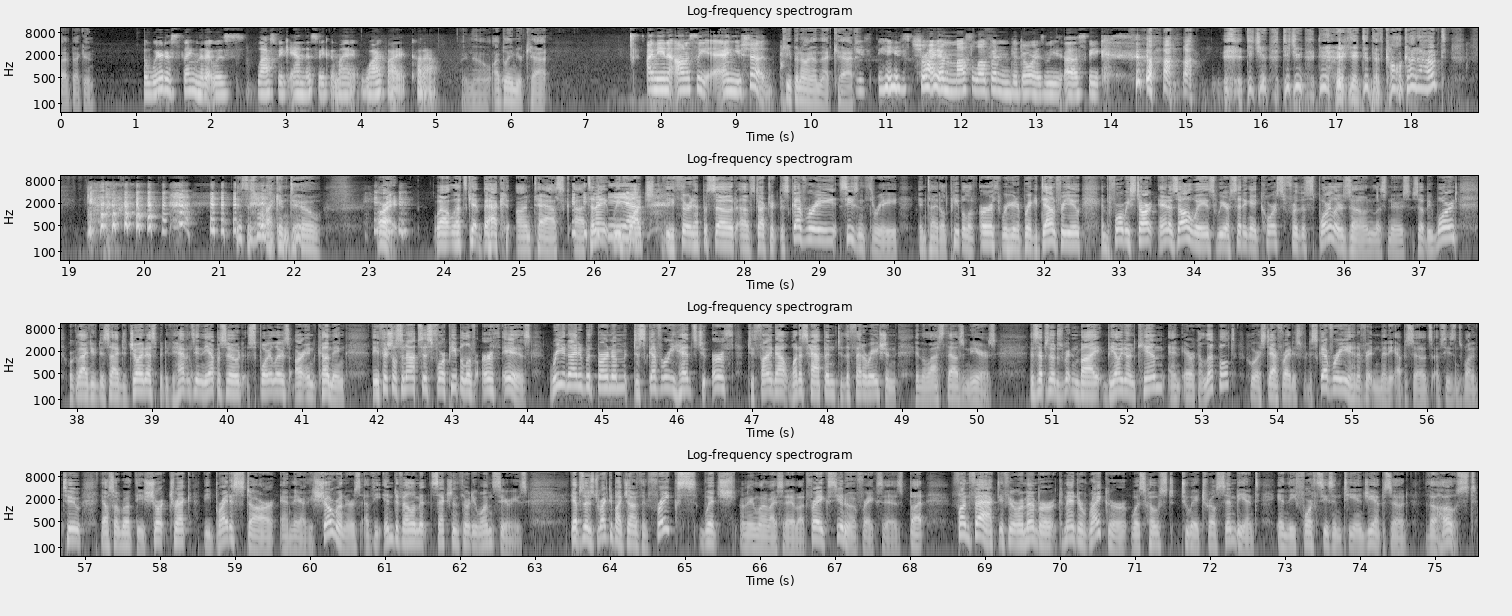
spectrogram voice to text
Dive back in. the weirdest thing that it was last week and this week that my Wi-Fi cut out. I know. I blame your cat. I mean, honestly, and you should. Keep an eye on that cat. He's, he's trying to muscle open the door as we uh, speak. did you? Did you? Did, did the call cut out? this is what I can do. All right. Well, let's get back on task. Uh, tonight we've Yeah. watched the third episode of Star Trek Discovery, Season 3, entitled People of Earth. We're here to break it down for you. And before we start, and as always, we are setting a course for the spoiler zone, listeners. So be warned, we're glad you've decided to join us, but if you haven't seen the episode, spoilers are incoming. The official synopsis for People of Earth is Reunited with Burnham, Discovery heads to Earth to find out what has happened to the Federation in the last thousand years. This episode is written by Bo Yeon Kim and Erika Lippoldt, who are staff writers for Discovery and have written many episodes of seasons one and two. They also wrote the short trek The Brightest Star, and they are the showrunners of the In Development Section 31 series. The episode is directed by Jonathan Frakes, which, I mean, what do I say about Frakes? You know who Frakes is. But fun fact if you remember, Commander Riker was host to a Trill symbiont in the fourth season TNG episode, The Host.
